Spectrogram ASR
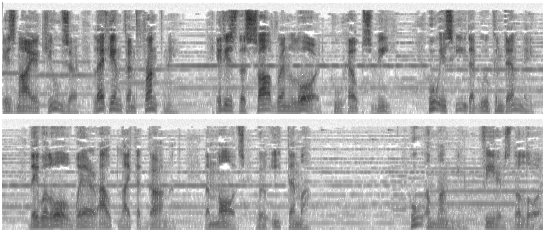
is my accuser? Let him confront me. It is the sovereign Lord who helps me. Who is he that will condemn me? They will all wear out like a garment. The moths will eat them up. Who among you fears the Lord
